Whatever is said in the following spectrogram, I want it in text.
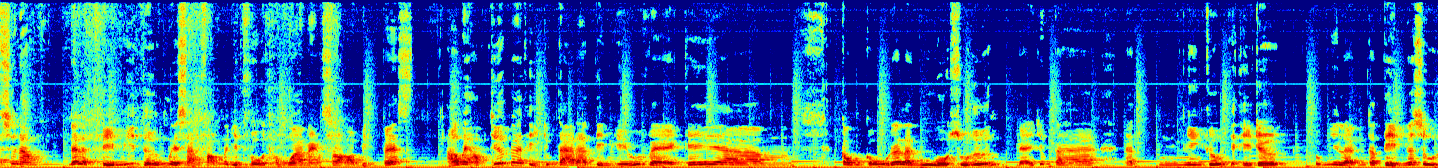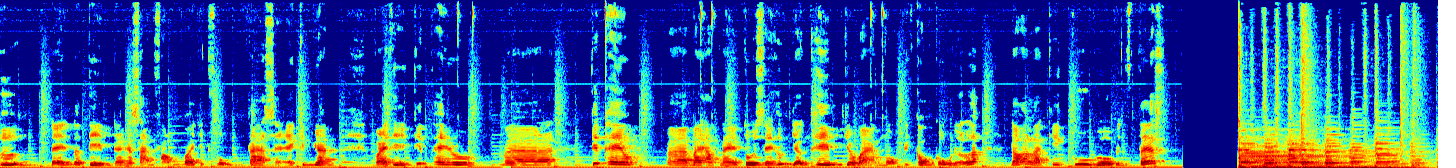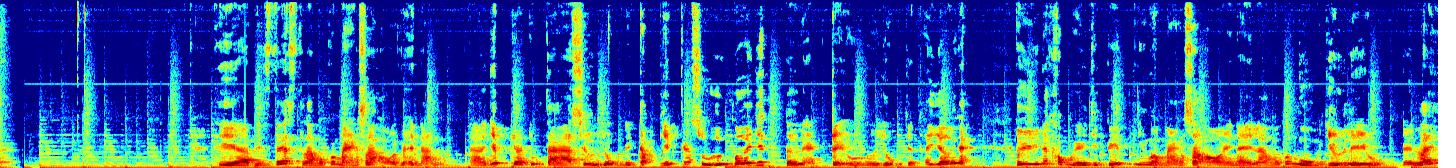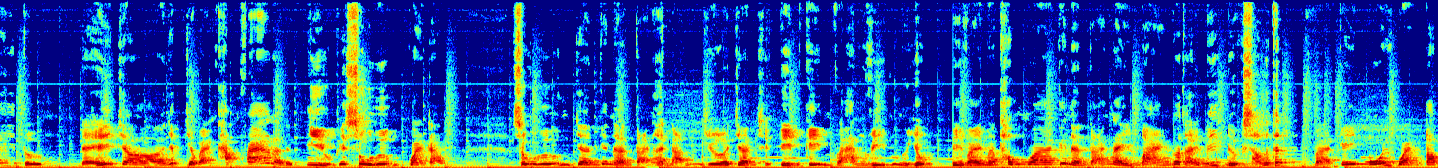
Bài số 5 đó là tìm ý tưởng về sản phẩm và dịch vụ thông qua mạng xã hội Pinterest. Ở bài học trước thì chúng ta đã tìm hiểu về cái um, công cụ đó là Google xu hướng để chúng ta à, nghiên cứu cái thị trường cũng như là chúng ta tìm cái xu hướng để chúng ta tìm ra cái sản phẩm và dịch vụ chúng ta sẽ kinh doanh. Vậy thì tiếp theo mà tiếp theo à, bài học này tôi sẽ hướng dẫn thêm cho bạn một cái công cụ nữa đó là cái Google Pinterest thì à, uh, Pinterest là một cái mạng xã hội về hình ảnh à, giúp cho chúng ta sử dụng để cập nhật các xu hướng mới nhất từ hàng triệu người dùng trên thế giới này. Tuy nó không gửi trực tiếp nhưng mà mạng xã hội này là một cái nguồn dữ liệu để lấy ý tưởng để cho giúp cho bạn khám phá ra được nhiều cái xu hướng quan trọng. Xu hướng trên cái nền tảng hình ảnh dựa trên sự tìm kiếm và hành vi của người dùng. Vì vậy mà thông qua cái nền tảng này bạn có thể biết được sở thích và cái mối quan tâm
